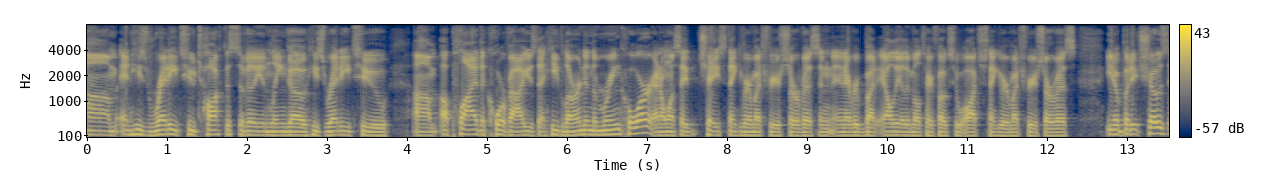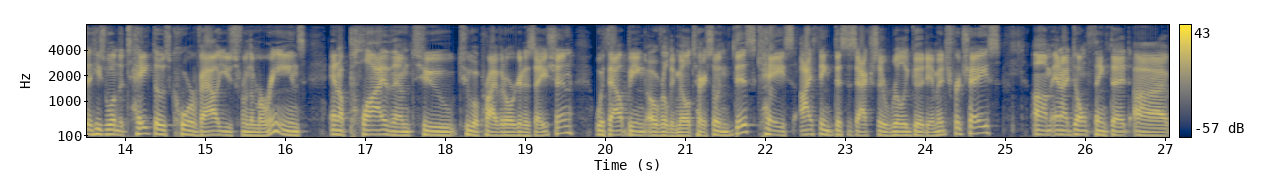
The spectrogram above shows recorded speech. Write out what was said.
Um, and he's ready to talk the civilian lingo. He's ready to um, apply the core values that he learned in the Marine Corps. And I want to say, Chase, thank you very much for your service, and, and everybody, all the other military folks who watch, thank you very much for your service. You know, but it shows that he's willing to take those core values from the Marines and apply them to to a private organization without being overly military. So in this case, I think this is actually a really good image for Chase. Um, and I don't think that uh,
